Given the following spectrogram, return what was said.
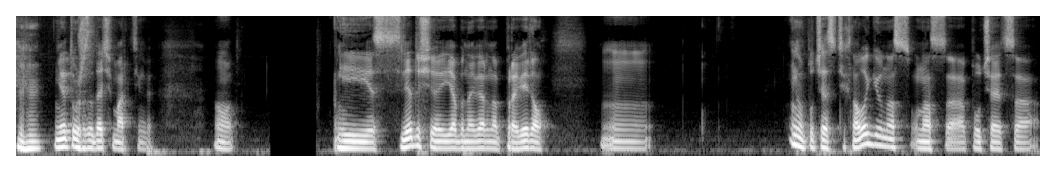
И это уже задача маркетинга. Вот. И следующее я бы, наверное, проверил ну, получается, технологии у нас. У нас, а, получается...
